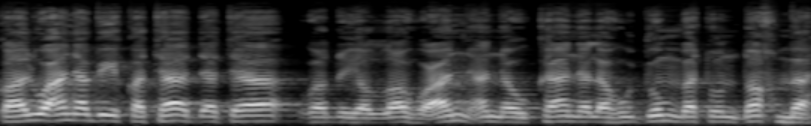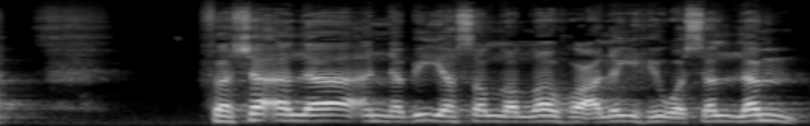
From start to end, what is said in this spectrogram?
قال وعن أبي قتادة رضي الله عنه أنه كان له جمة ضخمة فسأل النبي صلى الله عليه وسلم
